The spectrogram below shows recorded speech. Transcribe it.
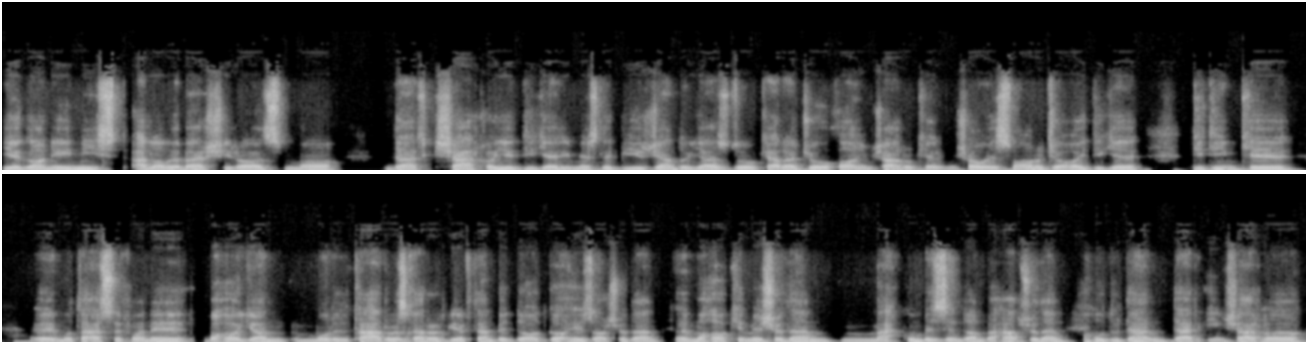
یگانه نیست. علاوه بر شیراز ما در شهرهای دیگری مثل بیرجند و یزد و کرج و قائم شهر و کرمانشاه و اصفهان و جاهای دیگه دیدیم که متاسفانه بهایان مورد تعرض قرار گرفتن به دادگاه احضار شدن محاکمه شدن محکوم به زندان به حبس شدن. حدودا در این شهرها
